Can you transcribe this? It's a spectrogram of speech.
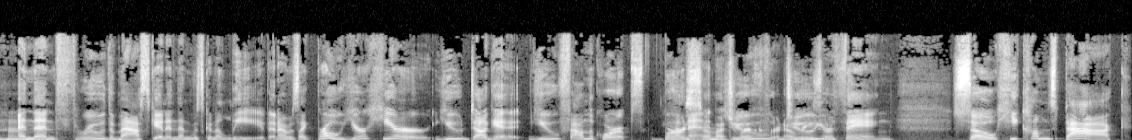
Mm-hmm. and then threw the mask in and then was going to leave. And I was like, bro, you're here. You dug it. You found the corpse. Burn Yeah, it. so much do, work for no do your thing. So he comes back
